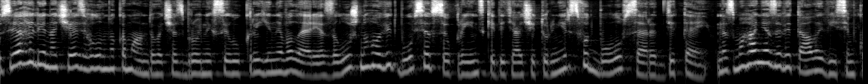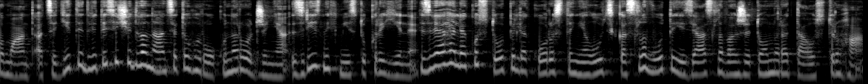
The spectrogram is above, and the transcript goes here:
У Звягелі на честь головнокомандувача Збройних сил України Валерія Залужного відбувся всеукраїнський дитячий турнір з футболу серед дітей. На змагання завітали вісім команд, а це діти 2012 року народження з різних міст України: Звягеля, Костопіля, Коростеня, Луцька, Славути, Ізяслава, Житомира та Острога.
